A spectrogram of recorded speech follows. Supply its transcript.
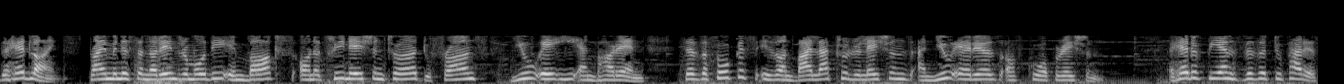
The headlines Prime Minister Narendra Modi embarks on a three nation tour to France, UAE, and Bahrain. Says the focus is on bilateral relations and new areas of cooperation. Ahead of PM's visit to Paris,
